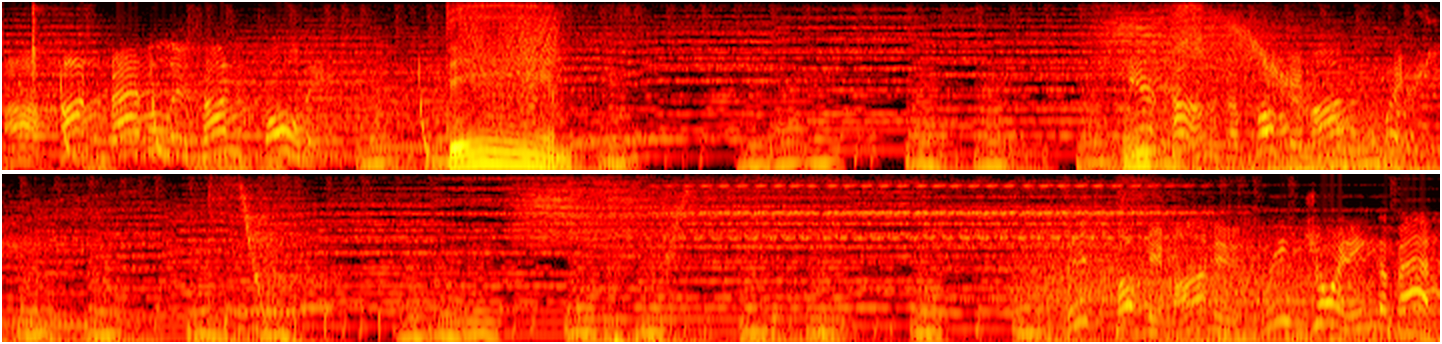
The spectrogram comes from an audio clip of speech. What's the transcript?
A hot battle is unfolding. Damn. Here comes a Pokemon switch. Pokemon is rejoining the battle.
